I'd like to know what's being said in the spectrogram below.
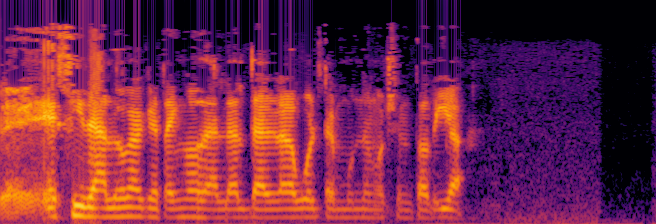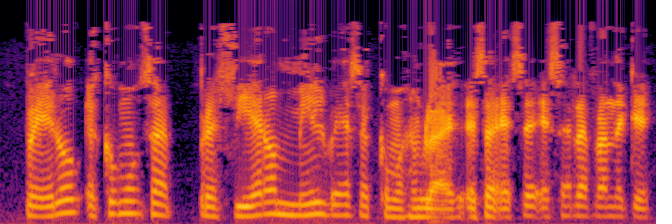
esa idea loca que tengo de darle, darle la vuelta al mundo en 80 días pero es como, o sea, prefiero mil veces, como ejemplo, ese, ese, ese refrán de que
